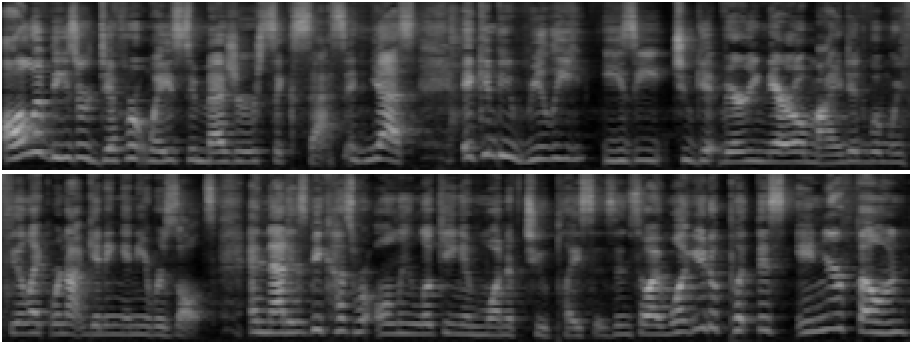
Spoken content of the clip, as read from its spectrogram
All of these are different ways to measure success. And yes, it can be really easy to get very narrow minded when we feel like we're not getting any results. And that is because we're only looking in one of two places. And so I want you to put this in your phone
